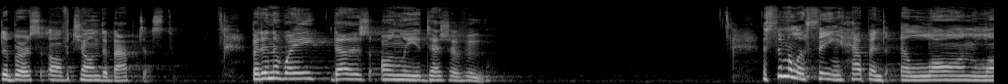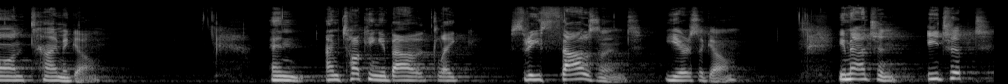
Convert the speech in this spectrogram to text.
the birth of John the Baptist. But in a way, that is only a deja vu. A similar thing happened a long, long time ago. And I'm talking about like 3,000 years ago. Imagine Egypt,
